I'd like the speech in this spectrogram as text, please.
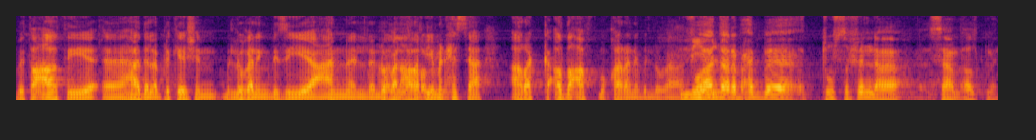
بتعاطي آه، هذا ال application باللغة الإنجليزية عن اللغة العربي. العربية بنحسها ارك أضعف مقارنة باللغة فؤاد. أنا بحب توصف لنا سام ألتمان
